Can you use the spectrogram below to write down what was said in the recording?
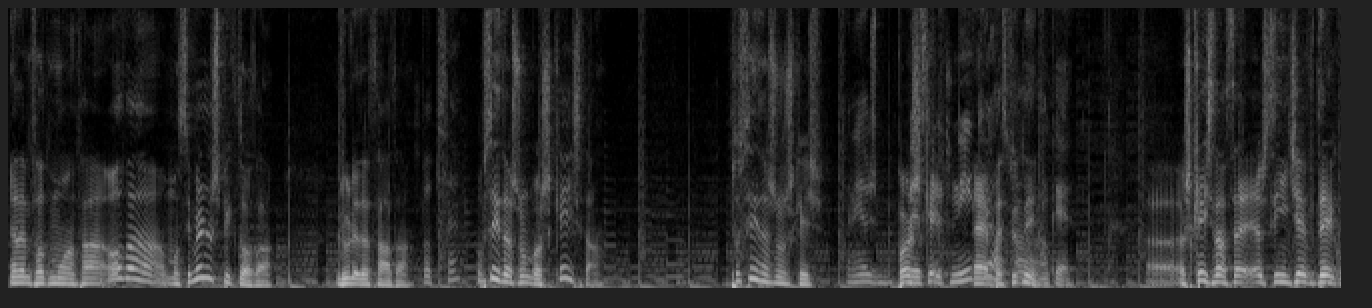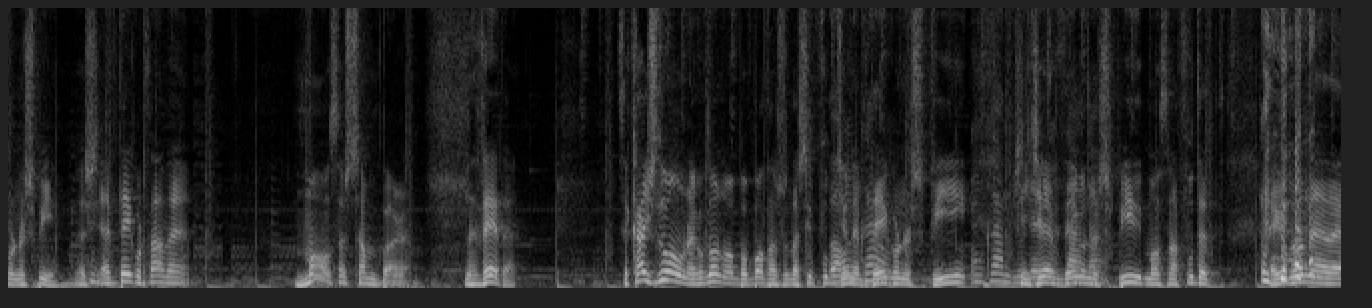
Edhe më thot mua tha, "O tha, mos i merr në shtëpi këto tha." Lulet e thata. Po pse? Po pse i thash unë po është keq tha. Po pse i thash unë është keq? Tani është po bestytni. Po bestytni. Ah, okej. Okay është keq tha se është si një gjë e vdekur në shtëpi. Është e vdekur tha dhe mos është ça m'u bë me vete. Se kaq dua unë, e kupton, po po, thashë, tashi fut po, gjënë e vdekur në shpi Unë kam lule të thata vdekur në shpi, mos na futet E kupton edhe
